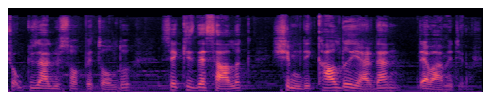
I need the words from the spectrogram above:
Çok güzel bir sohbet oldu. 8'de sağlık şimdi kaldığı yerden devam ediyor.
